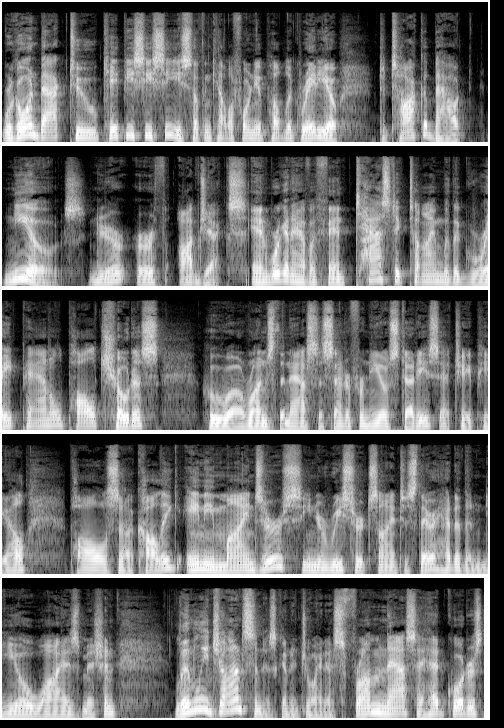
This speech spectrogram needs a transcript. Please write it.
We're going back to KPCC, Southern California Public Radio, to talk about NEOs, near Earth objects. And we're going to have a fantastic time with a great panel. Paul Chodas, who uh, runs the NASA Center for NEO Studies at JPL. Paul's uh, colleague, Amy Mainzer, senior research scientist there, head of the NEOWISE mission. Lindley Johnson is going to join us from NASA headquarters.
